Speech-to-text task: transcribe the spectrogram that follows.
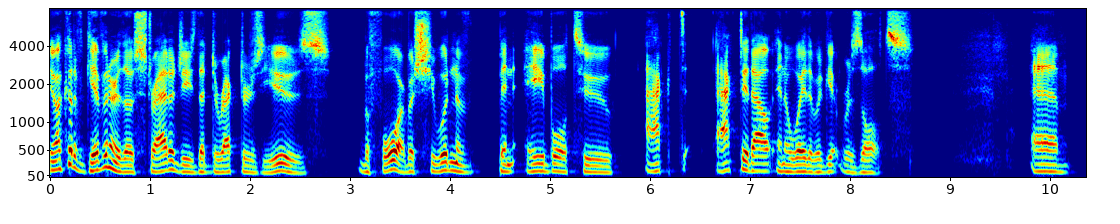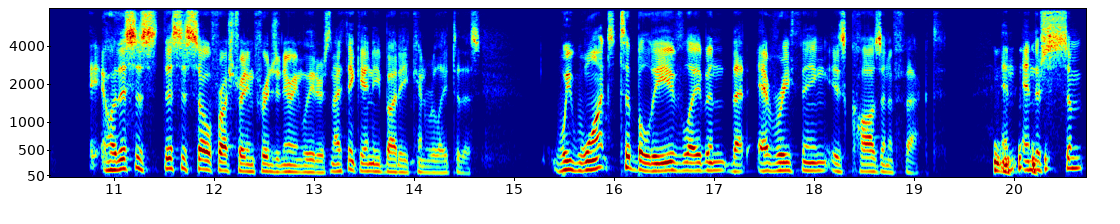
know, I could have given her those strategies that directors use before, but she wouldn't have been able to act act it out in a way that would get results. Um, oh, this is this is so frustrating for engineering leaders, and I think anybody can relate to this. we want to believe, Laban, that everything is cause and effect. And, and there's some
